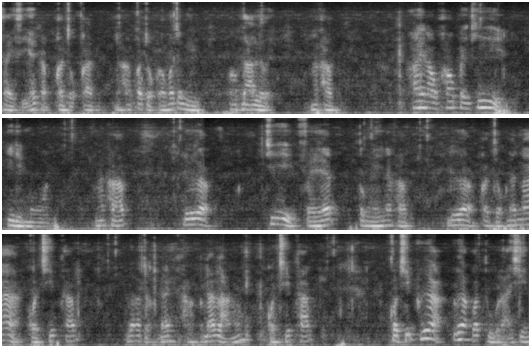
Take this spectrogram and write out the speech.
ใส่สีให้กับกระจกกันนะครับ กระจกเราก็จะมีรอบด้านเลยนะครับ ให้เราเข้าไปที่ edit mode นะครับ เลือกที่ face ตรงนี้นะครับ เลือกกระจกด้านหน้ากดชิปครับเลือกกระจกด้านข้างด้านหลังกดชิปครับ กดชิปเพื่อเลือกวัตถุหลายชิ้น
